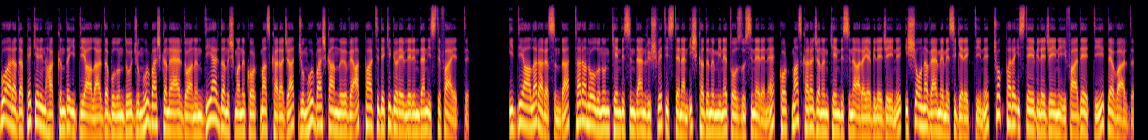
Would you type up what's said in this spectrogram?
Bu arada Peker'in hakkında iddialarda bulunduğu Cumhurbaşkanı Erdoğan'ın diğer danışmanı Korkmaz Karaca, Cumhurbaşkanlığı ve AK Parti'deki görevlerinden istifa etti. İddialar arasında, Taranoğlu'nun kendisinden rüşvet istenen iş kadını Mine Tozlu Sineren'e, Korkmaz Karaca'nın kendisini arayabileceğini, işi ona vermemesi gerektiğini, çok para isteyebileceğini ifade ettiği de vardı.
